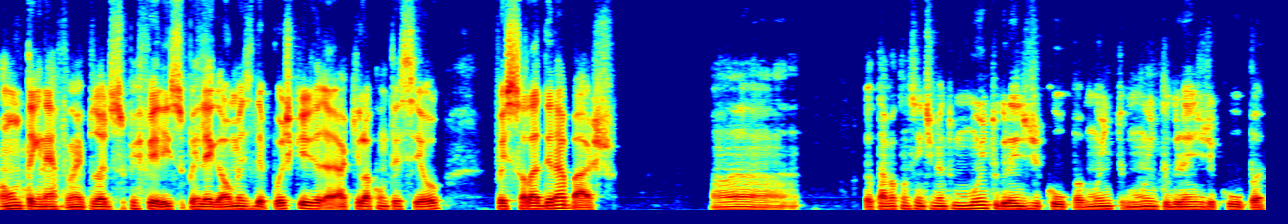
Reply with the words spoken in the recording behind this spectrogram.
Ontem, né, foi um episódio super feliz, super legal, mas depois que aquilo aconteceu, foi só ladeira abaixo. Uh, eu tava com um sentimento muito grande de culpa, muito, muito grande de culpa.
